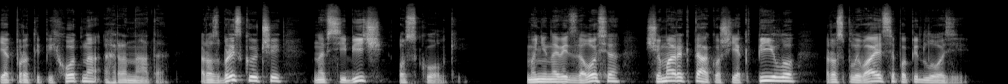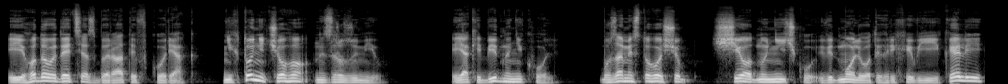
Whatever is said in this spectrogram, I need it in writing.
як протипіхотна граната, розбризкуючи на всі біч осколки. Мені навіть здалося, що Марик також, як піло, розпливається по підлозі, і його доведеться збирати в коряк. Ніхто нічого не зрозумів, як і бідна Ніколь. Бо замість того, щоб ще одну нічку відмолювати гріхи в її келії,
